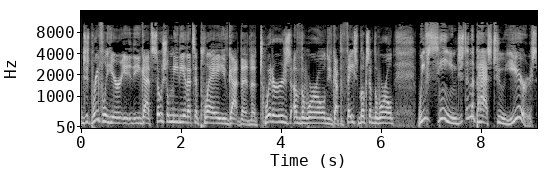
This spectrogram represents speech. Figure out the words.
just briefly here. You got social media that's at play. You've got the the Twitters of the world. You've got the Facebooks of the world. We've seen just in the past two years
